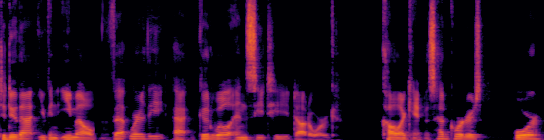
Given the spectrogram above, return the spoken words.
To do that, you can email vetworthy at goodwillnct.org call our campus headquarters, or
